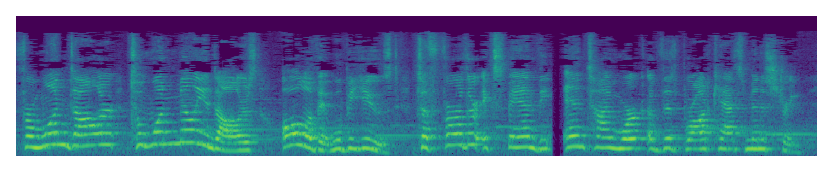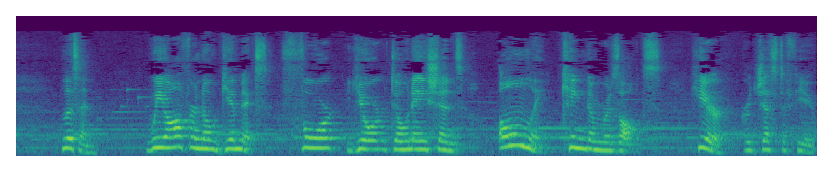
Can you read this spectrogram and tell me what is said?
From $1 to $1 million, all of it will be used to further expand the end time work of this broadcast ministry. Listen, we offer no gimmicks for your donations, only kingdom results. Here are just a few.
